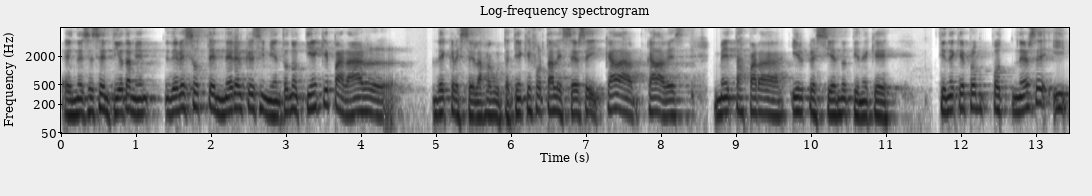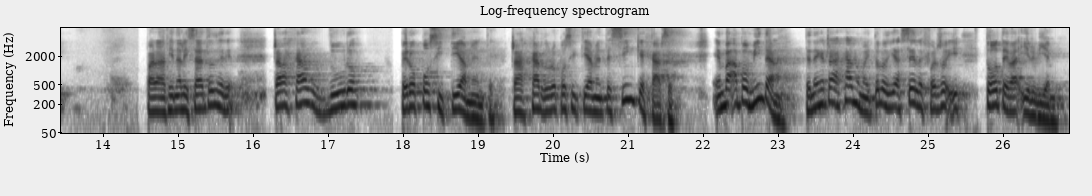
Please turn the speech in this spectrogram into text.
En ese sentido también debe sostener el crecimiento, no tiene que parar de crecer la facultad, tiene que fortalecerse y cada, cada vez metas para ir creciendo tiene que, tiene que proponerse y para finalizar entonces trabajar duro pero positivamente, trabajar duro positivamente sin quejarse. En Apomítana, tenés que trabajar nomás y todos los días hacer el esfuerzo y todo te va a ir bien.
